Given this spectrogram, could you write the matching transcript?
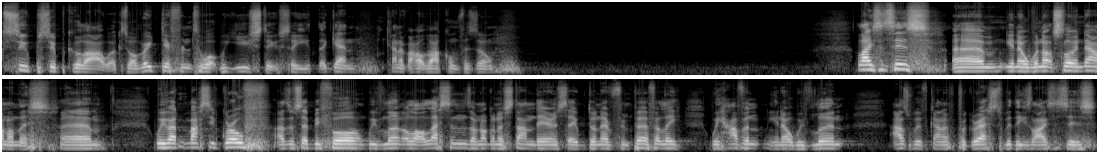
super, super cool artwork as well. Very different to what we used to. So you, again, kind of out of our comfort zone. Licenses, um, you know, we're not slowing down on this. Um, We've had massive growth, as I said before. We've learned a lot of lessons. I'm not going to stand there and say we've done everything perfectly. We haven't. You know, we've learned as we've kind of progressed with these licenses.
